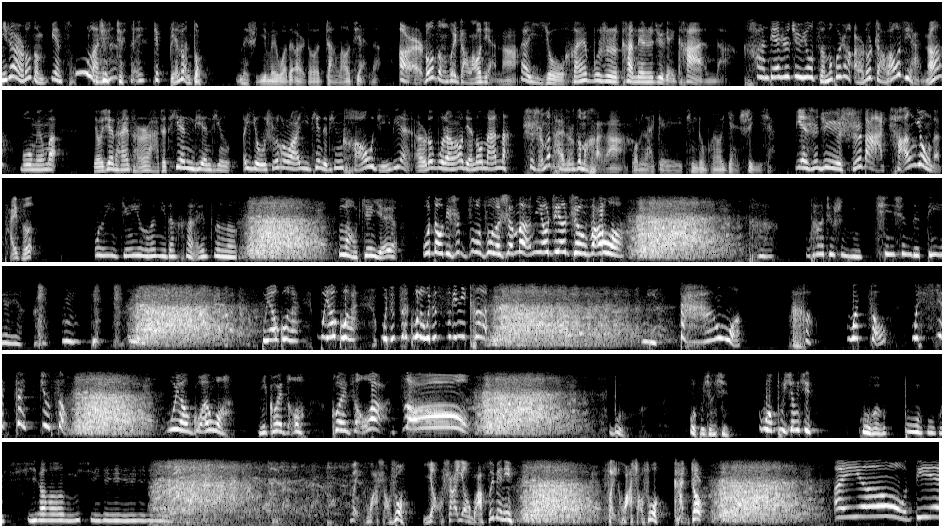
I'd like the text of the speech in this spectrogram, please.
你这耳朵怎么变粗了？这这哎，这别乱动，那是因为我的耳朵长老茧了。耳朵怎么会长老茧呢？哎呦，还不是看电视剧给看的。看电视剧又怎么会让耳朵长老茧呢？不明白。有些台词儿啊，这天天听，哎，有时候啊，一天得听好几遍，耳朵不长老茧都难呢。是什么台词这么狠啊？我们来给听众朋友演示一下。电视剧十大常用的台词。我已经有了你的孩子了。老天爷呀！我到底是做错了什么？你要这样惩罚我？他，他就是你亲生的爹呀。嗯。不要过来！不要过来！我就再过来，我就死给你看！你打我，好，我走，我现在就走。不要管我！你快走，快走啊！走！不，我不相信，我不相信，我不相信。废话少说，要杀要剐随便你。废话少说，看招！哎呦，爹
